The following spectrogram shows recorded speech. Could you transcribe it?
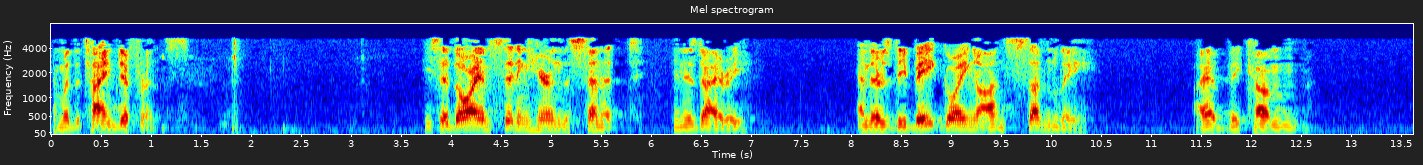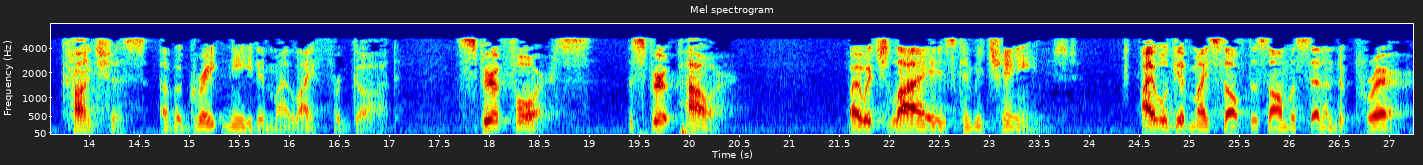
and with the time difference. He said, Though I am sitting here in the Senate, in his diary, and there's debate going on, suddenly I have become conscious of a great need in my life for God. Spirit force, the spirit power by which lies can be changed. I will give myself, the psalmist said, unto prayer.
